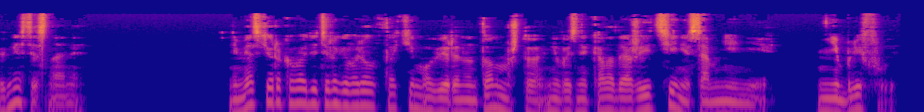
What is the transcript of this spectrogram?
вместе с нами. Немецкий руководитель говорил таким уверенным тоном, что не возникало даже и тени сомнений. Не блефует.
